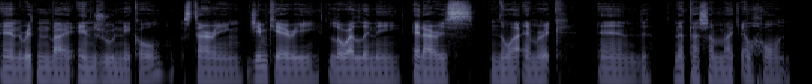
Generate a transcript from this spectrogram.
and written by Andrew Niccol, starring Jim Carrey, Laura Linney, Ed Harris, Noah Emmerich, and Natascha McElhone.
